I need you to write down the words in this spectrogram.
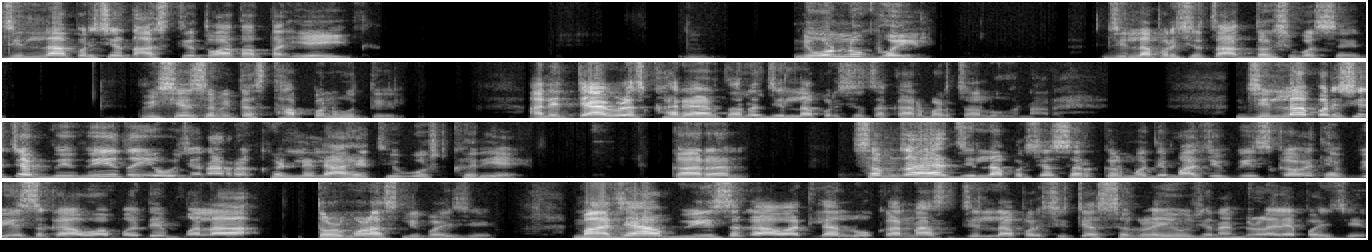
जिल्हा परिषद अस्तित्वात आता येईल. निवडणूक होईल. जिल्हा परिषदचा अध्यक्ष बसेल. विषय समित्या स्थापन होतील. आणि त्यावेळेस खऱ्या अर्थानं जिल्हा परिषदचा कारभार चालू होणार आहे. जिल्हा परिषदेच्या विविध योजना रखडलेल्या आहेत ही गोष्ट खरी आहे. कारण समजा ह्या जिल्हा परिषद सर्कलमध्ये माझी वीस गाव आहेत. ह्या वीस गावामध्ये मला तळमळ असली पाहिजे. माझ्या वीस गावातल्या लोकांना जिल्हा परिषदेच्या सगळ्या योजना मिळाल्या पाहिजेत.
